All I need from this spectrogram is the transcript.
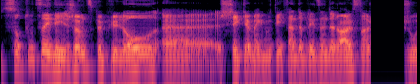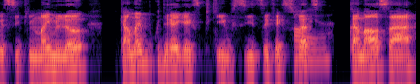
Surtout, tu sais, des jeux un petit peu plus lourds. Euh, je sais que Maglou, t'es fan de Blades in the Dark, c'est un jeu que je joue aussi. Puis même là, quand même beaucoup de règles à expliquer aussi. Tu sais, fait que souvent, tu ouais, hein. à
